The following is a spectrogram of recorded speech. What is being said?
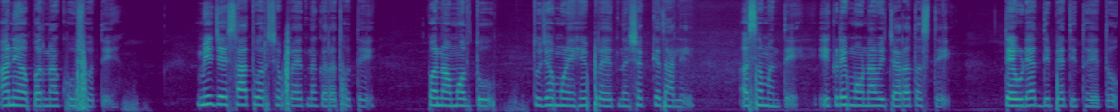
आणि अपर्णा खुश होते. मी जे सात वर्ष प्रयत्न करत होते पण अमोल तू तुझ्यामुळे हे प्रयत्न शक्य झाले असं म्हणते. इकडे मोना विचारत असते तेवढ्यात दिप्या तिथं येतो.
